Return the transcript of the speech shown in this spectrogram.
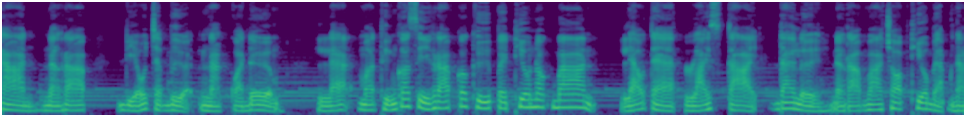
การนะครับ เดี๋ยวจะเบื่อหนักกว่าเดิม และมาถึงข้อ4ครับก็คือไปเที่ยวนอกบ้าน แล้วแต่ไลฟ์สไตล์ได้เลยนะครับว่าชอบเที่ยวแบบไหน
